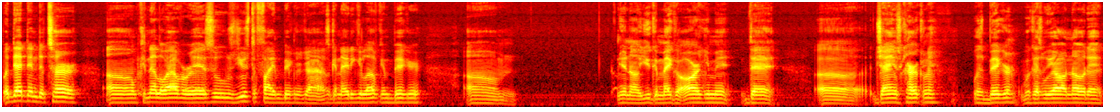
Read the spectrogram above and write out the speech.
but that didn't deter um, Canelo Alvarez, who's used to fighting bigger guys. Gennady Golovkin bigger. Um, you know, you can make an argument that uh, James Kirkland was bigger because we all know that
